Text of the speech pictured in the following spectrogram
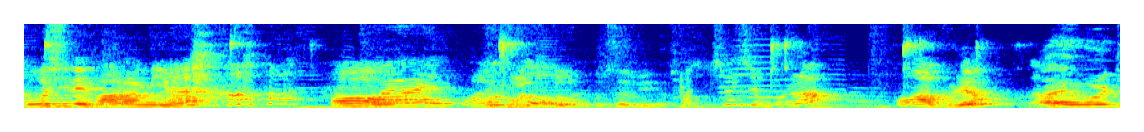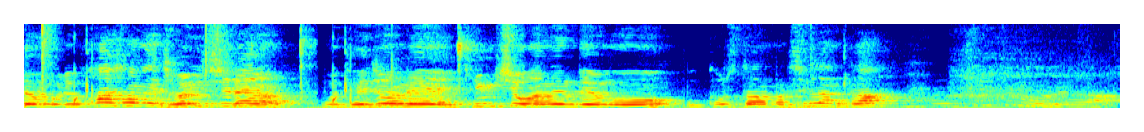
그것이 내 바람이요. 어. 뭐야 이거 아니 벌써 모습이. 칠줄 몰라? 아 그래요? 아니 뭐 일단 우리 화성의 전 씨랑 뭐 대전에 김씨 왔는데 뭐, 뭐 포커 한번 칠란가? 칠줄 몰라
